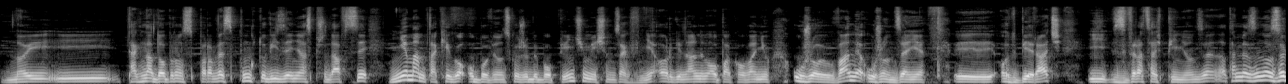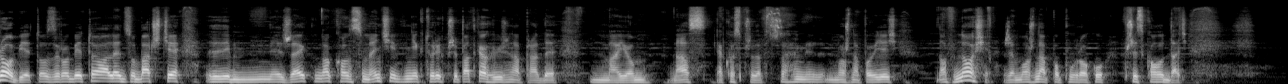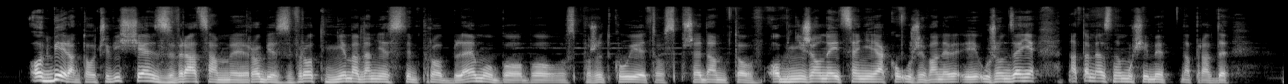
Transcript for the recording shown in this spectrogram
No i, i, tak na dobrą sprawę z punktu widzenia sprzedawcy nie mam takiego obowiązku, żeby po pięciu miesiącach w nieoryginalnym opakowaniu używane urządzenie yy, odbierać i zwracać pieniądze. Natomiast no zrobię to, zrobię to, ale zobaczcie, że no, konsumenci w niektórych przypadkach już naprawdę mają nas jako sprzedawców, można powiedzieć, no w nosie, że można po pół roku wszystko oddać. Odbieram to oczywiście, zwracam, robię zwrot, nie ma dla mnie z tym problemu, bo, bo spożytkuję to, sprzedam to w obniżonej cenie jako używane y, urządzenie, natomiast no musimy naprawdę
